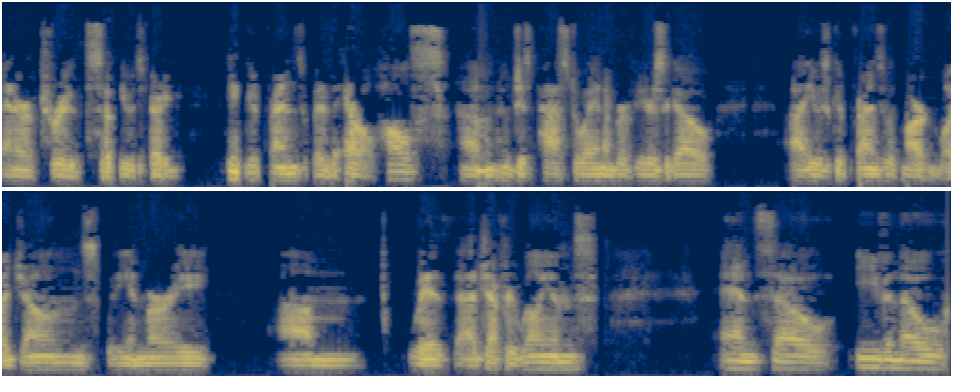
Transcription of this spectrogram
banner of truth. So he was very, he good friends with Erroll Hulse, um, who just passed away a number of years ago. Uh, he was good friends with Martyn Lloyd-Jones, with Iain Murray, um, with uh, Geoffrey Williams. And so even though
